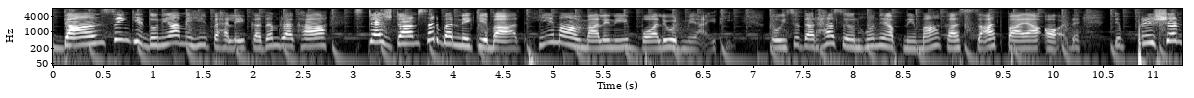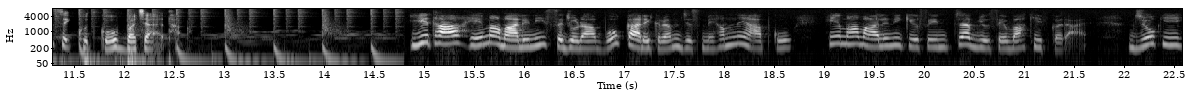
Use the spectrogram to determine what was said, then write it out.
डांसिंग की दुनिया में ही पहले कदम रखा। स्टेज डांसर बनने के बाद हेमा मालिनी बॉलीवुड में आई थी। तो इसी तरह से उन्होंने अपनी माँ का साथ पाया और डिप्रेशन से खुद को बचाया था। ये था हेमा मालिनी से जुड़ा वो कार्यक्रम जिसमें हमने आपको हेमा मालिनी के उस इंटरव्यू से वाकिफ कराया, जो कि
